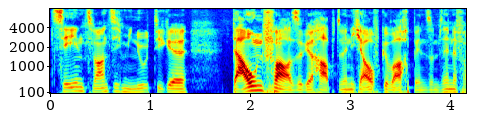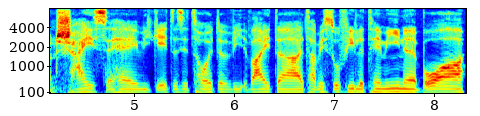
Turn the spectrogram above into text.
10, 20-minütige Downphase gehabt, wenn ich aufgewacht bin. So im Sinne von Scheiße, hey, wie geht es jetzt heute weiter? Jetzt habe ich so viele Termine. Boah,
